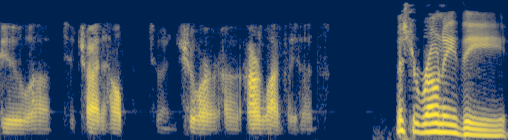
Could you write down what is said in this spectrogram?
to uh, to try to help to ensure our livelihoods. Mr. Roney, the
